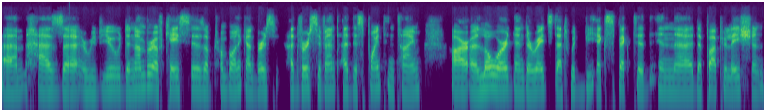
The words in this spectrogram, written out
um, has uh, reviewed, the number of cases of thrombotic adverse, adverse event at this point in time are uh, lower than the rates that would be expected in uh, the population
